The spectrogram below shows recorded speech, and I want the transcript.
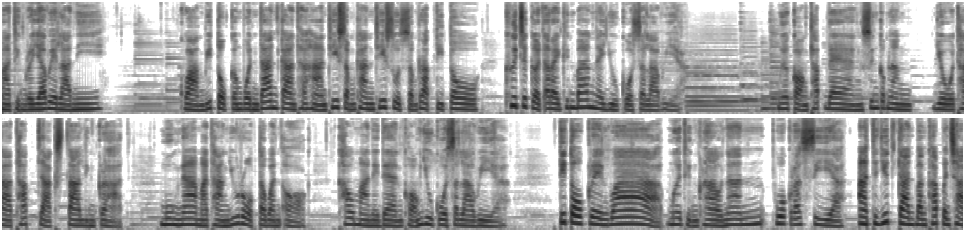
มาถึงระยะเวลานี้ ความวิตกกังวลด้านการทหารที่สำคัญที่สุดสำหรับติโต คือจะเกิดอะไรขึ้นบ้างในยูโกสลาเวีย เมื่อกองทัพแดงซึ่งกำลังโยธาทัพจากสตาลิงกราด มุ่งหน้ามาทางยุโรปตะวันออก เข้ามาในแดนของยูโกสลาเวีย ติโตเกรงว่าเมื่อถึงคราวนั้นพวกรัสเซียอาจจะยึดการบังคับบัญชา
